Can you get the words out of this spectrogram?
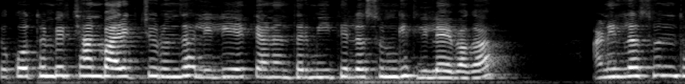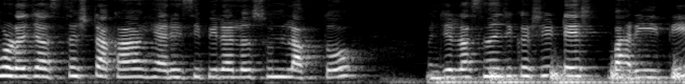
तर कोथिंबीर छान बारीक चिरून झालेली आहे त्यानंतर मी इथे लसूण घेतलेलं आहे बघा. आणि लसूण थोडा जास्तच टाका ह्या रेसिपीला लसूण लागतो. म्हणजे लसणाची कशी टेस्ट भारी येते.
